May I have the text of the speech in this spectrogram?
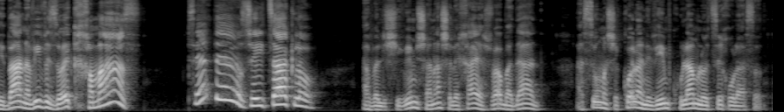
ובא הנביא וזועק חמאס, בסדר, אז שיצעק לו. אבל 70 שנה שלך ישבה בדד, עשו מה שכל הנביאים כולם לא הצליחו לעשות.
